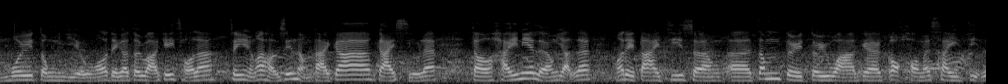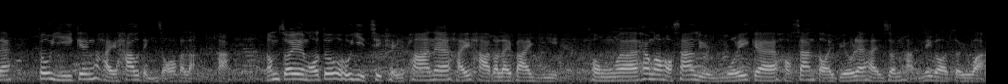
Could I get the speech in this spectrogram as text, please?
唔會動搖我哋嘅對話基礎啦。正如我頭先同大家介紹咧，就喺呢兩日咧，我哋大致上誒針對對話嘅各項嘅細節咧，都已經係敲定咗㗎啦嚇。咁所以我都好熱切期盼咧喺下個禮拜二同誒香港學生聯會嘅學生代表咧係進行呢個對話。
